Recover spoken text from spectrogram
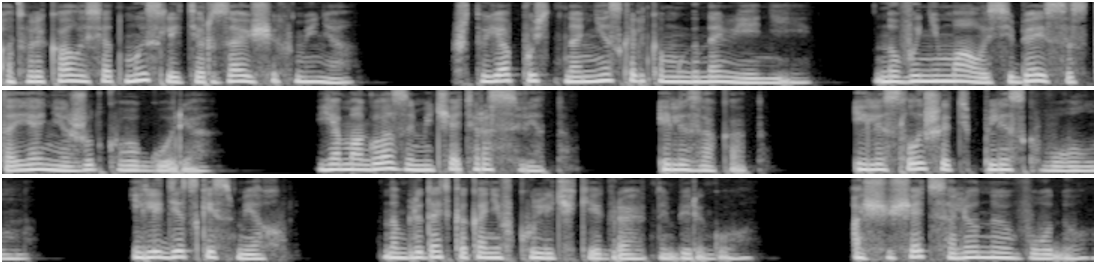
отвлекалась от мыслей, терзающих меня. Что я пусть на несколько мгновений, но вынимала себя из состояния жуткого горя. Я могла замечать рассвет или закат или слышать плеск волн, или детский смех, наблюдать, как они в кулички играют на берегу, ощущать соленую воду,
